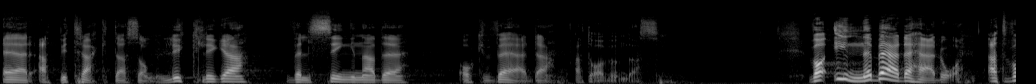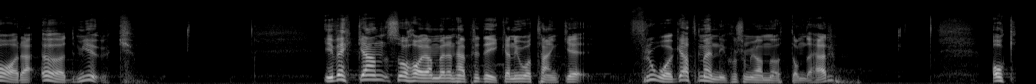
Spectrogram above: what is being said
är att betrakta som lyckliga, välsignade och värda att avundas. Vad innebär det här då, att vara ödmjuk? I veckan så har jag med den här predikan i åtanke frågat människor som jag har mött om det här. Och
